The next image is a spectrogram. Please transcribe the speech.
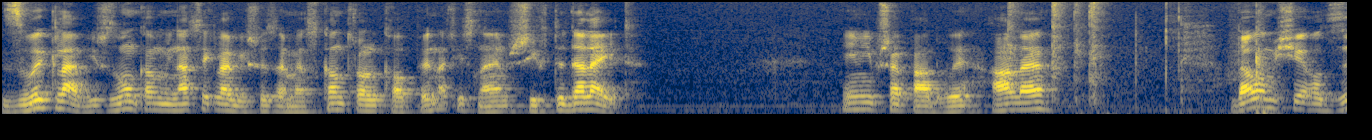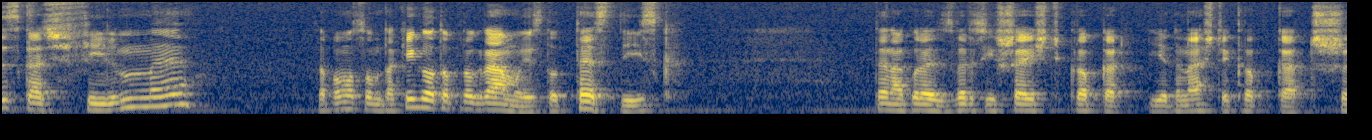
zły klawisz, złą kombinację klawiszy. Zamiast Ctrl kopy nacisnąłem Shift Delete. I mi przepadły, ale udało mi się odzyskać filmy za pomocą takiego oto programu. Jest to Test Disk. Ten akurat jest z wersji 6.11.3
